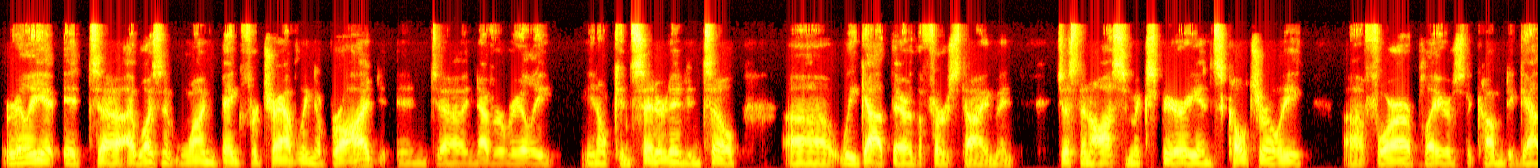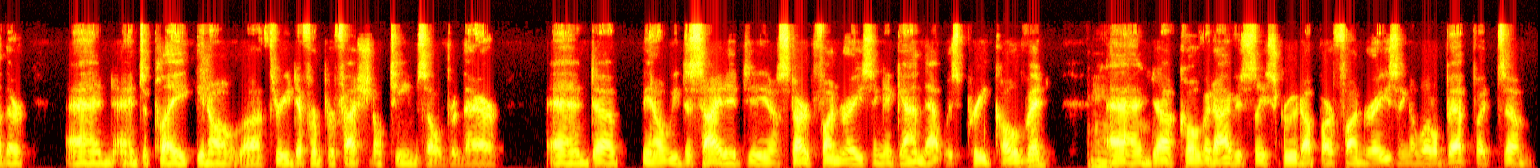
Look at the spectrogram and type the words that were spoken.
really, it, it uh, I wasn't one big for traveling abroad, and uh, never really you know considered it until uh, we got there the first time, and just an awesome experience culturally uh, for our players to come together and and to play you know uh, three different professional teams over there. And uh, you know we decided to you know start fundraising again. That was pre-covid. Mm. and uh, covid obviously screwed up our fundraising a little bit but um,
